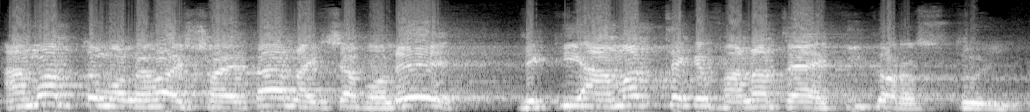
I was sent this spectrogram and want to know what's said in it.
আমার তো মনে হয় শয়তান আইসা বলে যে, কি আমার থেকে ফানা চায়? কি করস তুই?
